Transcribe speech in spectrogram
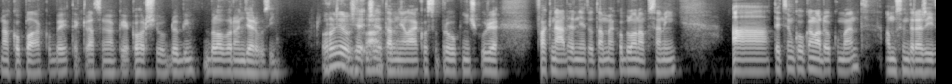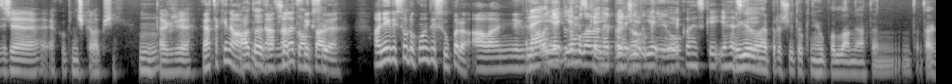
nakopla, jakoby, tenkrát jsem jako, jako horší období, bylo o Rondě Ronně Že, že tam měla jako superovou knížku, že fakt nádherně to tam jako bylo napsaný. A teď jsem koukal na dokument a musím teda říct, že jako knížka lepší. Mm. Takže Já taky nemám. Ale to je na, na Netflixu tak. je. A někdy jsou dokumenty super, ale někdy... ne, Ale je, někdo je, to podle hezký, je, je, je, knihu. je, jako hezký, je hezký. Nikdy to neprečí tú knihu, podľa mňa, ten, ten,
